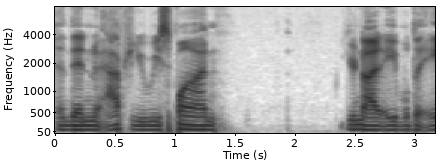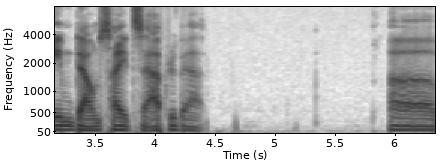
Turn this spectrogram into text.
and then after you respawn you're not able to aim down sights after that. Uh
